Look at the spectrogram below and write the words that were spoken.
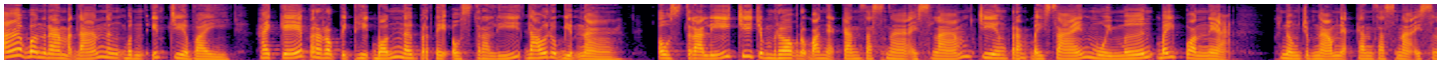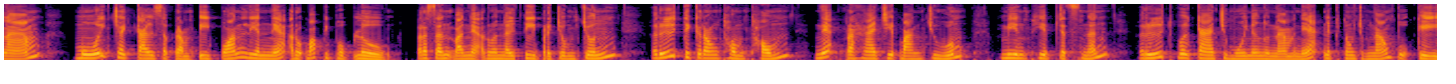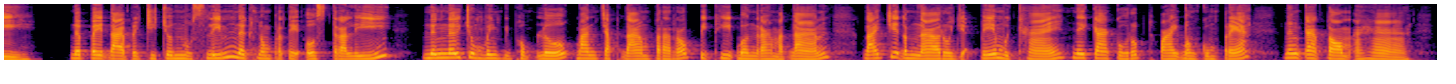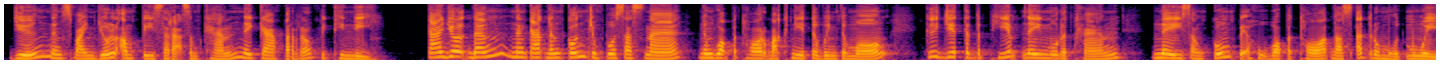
តើបុណ្យរ៉ាម៉ាដាននិងបុណ្យអ៊ីតជាអ្វីហើយគេប្រារព្ធពិធីបុណ្យនៅប្រទេសអូស្ត្រាលីដោយរបៀបណាអូស្ត្រាលីជាជំរករបស់អ្នកកាន់សាសនាអ៊ីស្លាមជាង813,000នាក់ ក្នុងចំណោមអ្នកកាន់សាសនាអ៊ីស្លាម1.97ពាន់លានអ្នករបស់ពិភពលោកប្រសិនបើអ្នករស់នៅទីប្រជុំជន ឬទីក្រុងធំធំ អ្នកប្រហែលជាបានជួបមានភាពជិតស្និទ្ធឬធ្វើការជាមួយនឹងនរណាម្នាក់នៅក្នុងចំណោមពួកគេនៅពេលដែលប្រជាជនមូស្លីមនៅក្នុងប្រទេសអូស្ត្រាលីនិងនៅជុំវិញពិភពលោកបានចាប់ផ្ដើមប្រារព្ធពិធីបុណ្យរ៉ាម៉ាដាន ដែលជាដំណើររយៈពេល1ខែនៃការគោរពថ្វាយបង្គំព្រះ និងការតមអាហារយើងនឹងស្វែងយល់អំពីសារៈសំខាន់នៃការប្រារព្ធពិធីនេះការយល់ដឹងនិងការដឹងគុណចំពោះសាសនា និងវប្បធម៌របស់គ្នាទៅវិញទៅមកគឺជាទស្សនវិជ្ជានៃមូលដ្ឋាន នៃសង្គមពហុវប្បធម៌ដ៏ស្អិតរមួតមួយ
